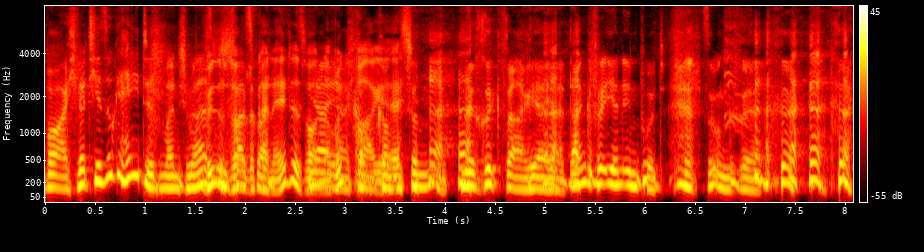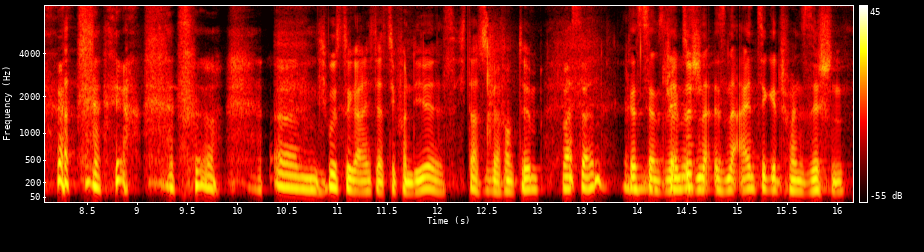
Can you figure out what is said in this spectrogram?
Boah, ich werde hier so gehatet manchmal. Das war doch Unfassbar. kein Hate, das war eine Rückfrage, Komm, komm, ist schon eine Rückfrage, ja, ja. Danke für Ihren Input. So ungefähr. ja. so. ähm, Ich wusste gar nicht, dass die von dir ist. Ich dachte, es wäre vom Tim. was dann? Christians Leben ist eine, ist eine einzige Transition.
